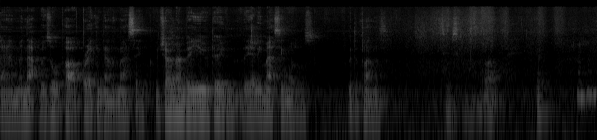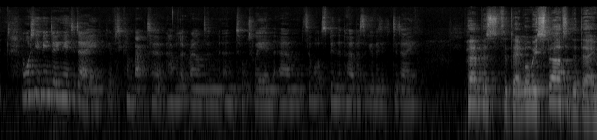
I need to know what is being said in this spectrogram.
Um, and that was all part of breaking down the massing, which I remember you doing the early massing models with the planners. Mhm. And what have you been doing here today? You've obviously come back to have a look round and, and talk to Ian. Um, so, what's been the purpose of your visit today? Purpose today. Well, we started the day.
